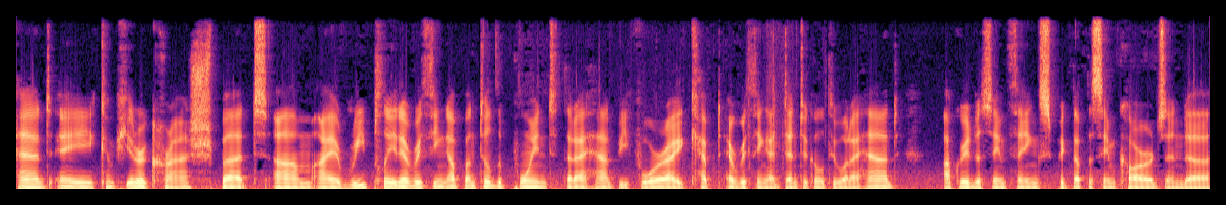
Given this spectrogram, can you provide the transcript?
had a computer crash, but um, I replayed everything up until the point that I had before. I kept everything identical to what I had, upgraded the same things, picked up the same cards, and uh,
